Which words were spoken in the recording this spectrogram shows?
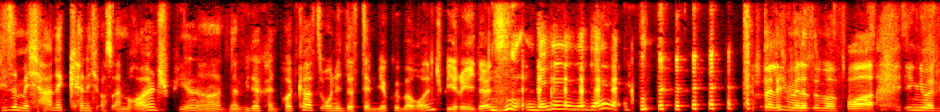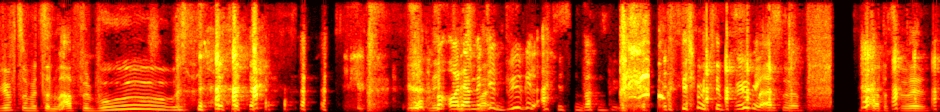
Diese Mechanik kenne ich aus einem Rollenspiel. Ja, dann wieder kein Podcast, ohne dass der Mirko über Rollenspiel redet. Stelle ich mir das immer vor. Irgendjemand wirft so mit so einem Apfel. Buh. Nee, Oder mit dem Bügeleisen beim Bügeln. nicht mit dem Bügeleisen. Um Gottes Willen.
